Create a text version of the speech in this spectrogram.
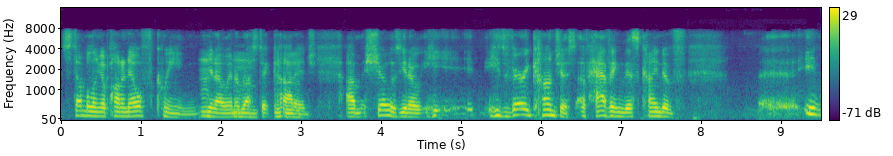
stumbling upon an elf queen, you know, in a rustic cottage, um, shows, you know, he he's very conscious of having this kind of uh, in,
